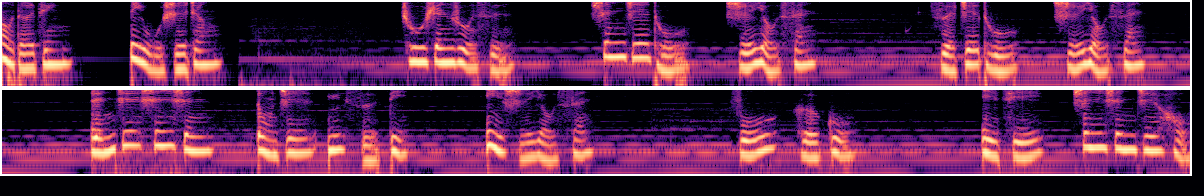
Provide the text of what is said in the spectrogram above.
道德经》第五十章：出生入死，生之徒十有三；死之徒十有三。人之生生，动之于死地，亦十有三。夫何故？以其生生之后。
